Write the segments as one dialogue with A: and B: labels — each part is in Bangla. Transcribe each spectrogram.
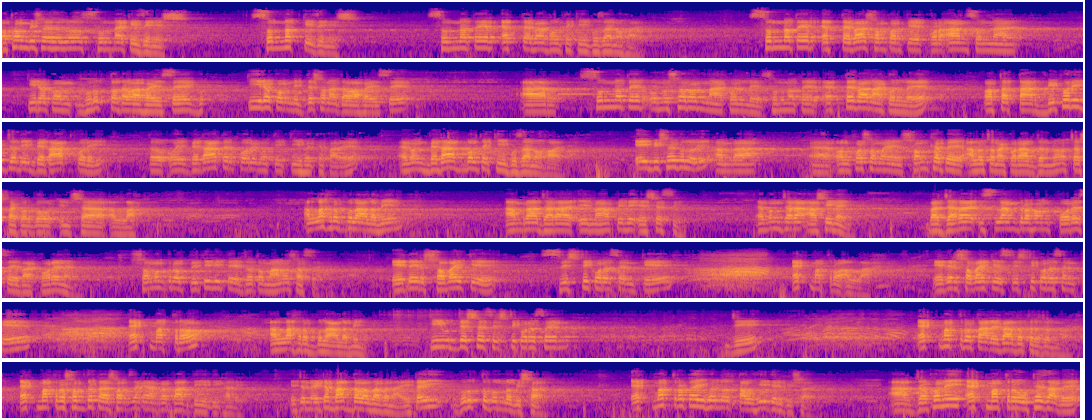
A: প্রথম বিষয় হলো সুন্না কি জিনিস? সুন্নত কি জিনিস? সুন্নতের এত্তেবা বলতে কি বোঝানো হয়? সুন্নতের এত্তেবা সম্পর্কে কোরআন সুন্নায় কীরকম গুরুত্ব দেওয়া হয়েছে, কি রকম নির্দেশনা দেওয়া হয়েছে? আর সুন্নতের অনুসরণ না করলে, সুন্নতের এত্তেবা না করলে, অর্থাৎ তার বিপরীত যদি বেদাত করি তো ওই বেদাতের পরিণতি কি হইতে পারে এবং বেদাত বলতে কি বোঝানো হয়? এই বিষয়গুলোই আমরা অল্প সময়ে সংক্ষেপে আলোচনা করার জন্য চেষ্টা করব ইনশা আল্লাহ আল্লাহ রব্বুল্লা আলমিন আমরা যারা এই মাহফিলে এসেছি এবং যারা আসি নাই বা যারা ইসলাম গ্রহণ করেছে বা করে নাই, সমগ্র পৃথিবীতে যত মানুষ আছে এদের সবাইকে সৃষ্টি করেছেন কে? একমাত্র আল্লাহ। এদের সবাইকে সৃষ্টি করেছেন কে? একমাত্র আল্লাহ রব্বুল্লা আলমিন। কি উদ্দেশ্যে সৃষ্টি করেছেন? যে একমাত্র তার এবাদতের জন্য। একমাত্র শব্দটা সব জায়গায় আমরা বাদ দিয়ে দিই খালি। এই এটা বাদ দেওয়া যাবে না। এটাই গুরুত্বপূর্ণ বিষয়। একমাত্রটাই হলো তাওহিদের বিষয়। আর যখনই একমাত্র উঠে যাবে,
